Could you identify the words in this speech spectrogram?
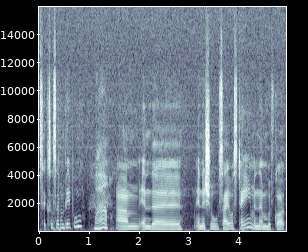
six or seven people wow. um, in the initial sales team, and then we've got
